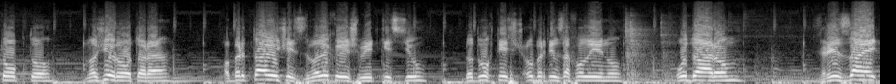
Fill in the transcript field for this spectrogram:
Тобто ножі ротора, обертаючись з великою швидкістю до 2000 обертів за хвилину, ударом зрізають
